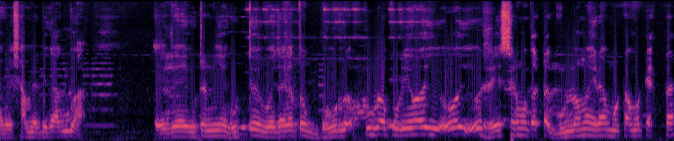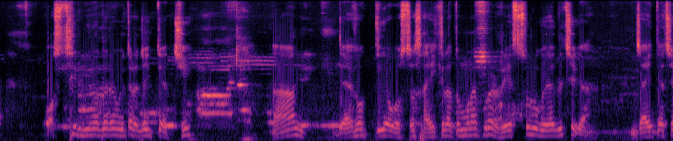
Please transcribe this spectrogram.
আমি সামনের দিকে আঁকবা এই যে ওটা নিয়ে ঘুরতে হবে ওই জায়গা তো পুরো পুরোপুরি ওই ওই ওই রেসের মতো একটা গুল্লমা এরা মোটামুটি একটা অস্থির বিনোদনের ভিতরে যাইতে যাচ্ছি। দেখো কি অবস্থা, সাইকেল তো মনে হয় পুরো রেস শুরু করে দিচ্ছে গা। যাইতেছে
